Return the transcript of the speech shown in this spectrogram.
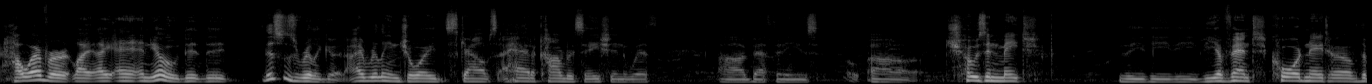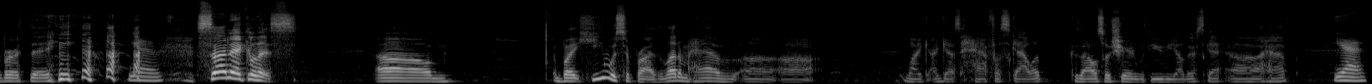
However, like I and, and yo, the the this was really good. I really enjoyed scallops. I had a conversation with uh, Bethany's uh, chosen mate, the the the, the event coordinator of the birthday, Yes. Sir Nicholas. Um, but he was surprised. I let him have uh, uh like I guess half a scallop because I also shared with you the other sca- uh, half. Yes.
